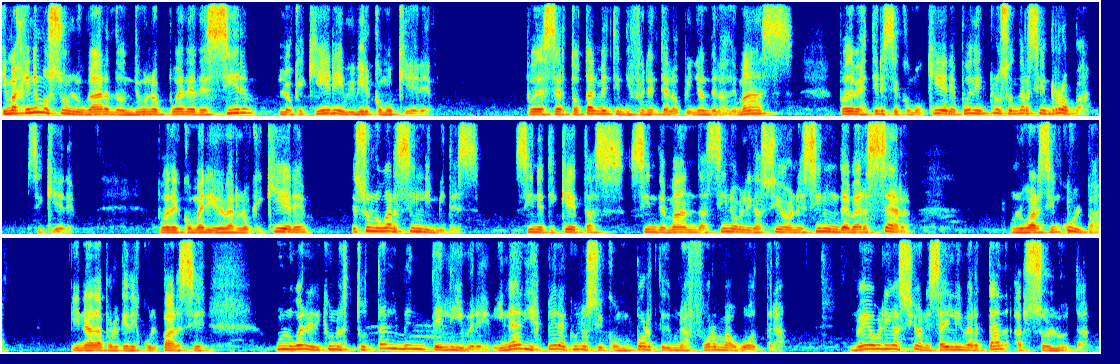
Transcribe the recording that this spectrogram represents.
Imaginemos un lugar donde uno puede decir lo que quiere y vivir como quiere. Puede ser totalmente indiferente a la opinión de los demás, puede vestirse como quiere, puede incluso andar sin ropa, si quiere. Puede comer y beber lo que quiere. Es un lugar sin límites, sin etiquetas, sin demandas, sin obligaciones, sin un deber ser. Un lugar sin culpa y nada por qué disculparse. Un lugar en el que uno es totalmente libre y nadie espera que uno se comporte de una forma u otra. No hay obligaciones, hay libertad absoluta.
